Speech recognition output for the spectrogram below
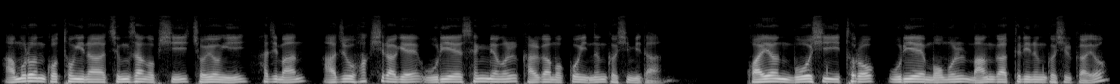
아무런 고통이나 증상 없이 조용히 하지만 아주 확실하게 우리의 생명을 갉아먹고 있는 것입니다. 과연 무엇이 이토록 우리의 몸을 망가뜨리는 것일까요?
